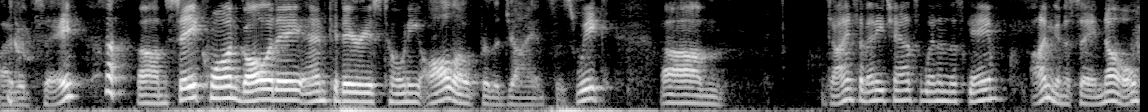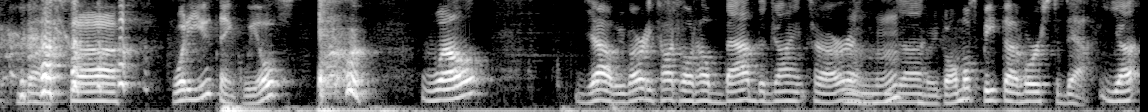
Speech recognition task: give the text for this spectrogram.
I would say. um, Saquon, Golladay, and Kadarius Toney all out for the Giants this week. Um, Giants have any chance of winning this game? I'm going to say no, but uh, what do you think, Wheels? well, yeah, we've already talked about how bad the Giants are, Mm-hmm. and uh, We've almost beat that horse to death. yeah,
